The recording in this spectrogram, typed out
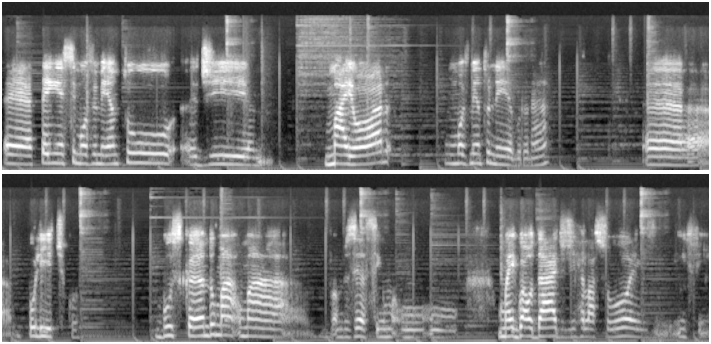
é, tem esse movimento de maior, um movimento negro, né? É, político, buscando uma, uma, vamos dizer assim, um, uma igualdade de relações, enfim.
